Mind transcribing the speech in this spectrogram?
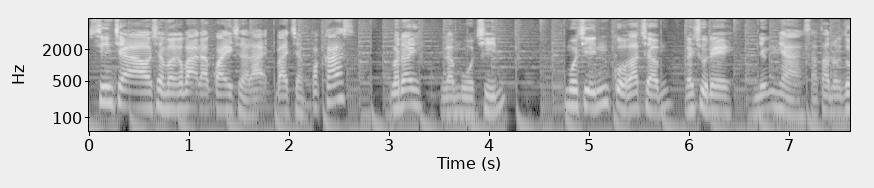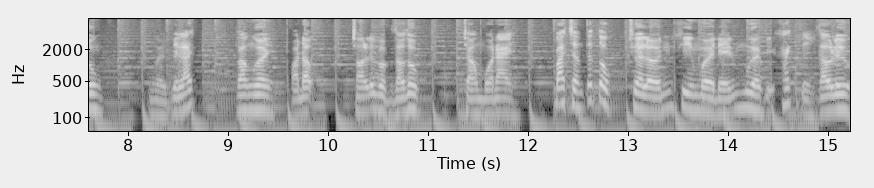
Xin chào, chào mừng các bạn đã quay trở lại Ba Chấm Podcast. Và đây là mùa 9 Mùa 9 của Ba Chấm lấy chủ đề những nhà sáng tạo nội dung, người viết lách và người hoạt động trong lĩnh vực giáo dục. Trong mùa này, Ba Chấm tiếp tục chơi lớn khi mời đến 10 vị khách để giao lưu,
